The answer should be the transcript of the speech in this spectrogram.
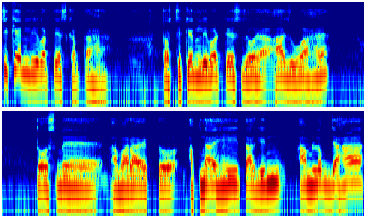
चिकन लीवर टेस्ट करता है। तो चिकन लीवर टेस्ट जो है, आज हुआ है। तो उसमें हमारा एक तो अपना ही तागिन हम लोग जहाँ,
